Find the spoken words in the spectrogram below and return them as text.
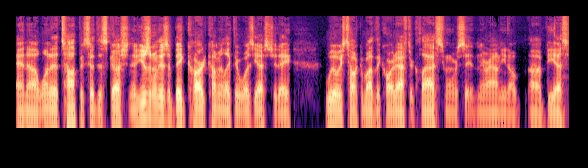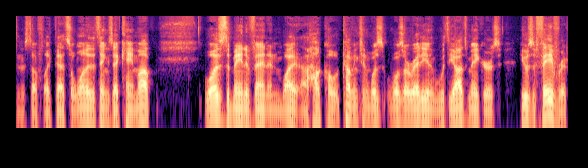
And uh, one of the topics of discussion, usually when there's a big card coming, like there was yesterday, we always talk about the card after class when we're sitting around, you know, uh, BS and stuff like that. So one of the things that came up was the main event and why uh, how Covington was was already in, with the odds makers. He was a favorite,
